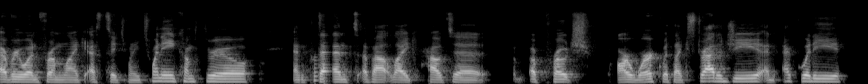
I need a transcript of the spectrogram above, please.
everyone from like SA 2020 come through and present about like how to approach our work with like strategy and equity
